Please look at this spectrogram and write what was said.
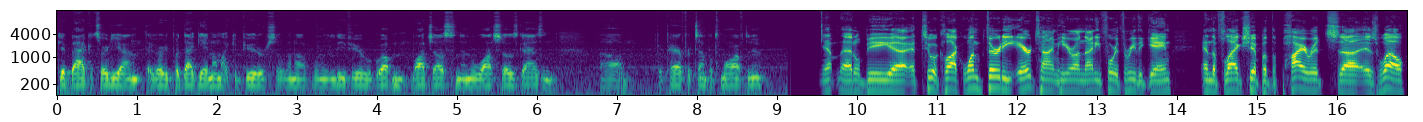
get back. It's already on. They've already put that game on my computer. So when I, when we leave here, we'll go up and watch us, and then we'll watch those guys and um, prepare for Temple tomorrow afternoon. Yep, that'll be uh, at two o'clock, 1.30 airtime here on 94.3 The Game, and the flagship of the Pirates uh, as well,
